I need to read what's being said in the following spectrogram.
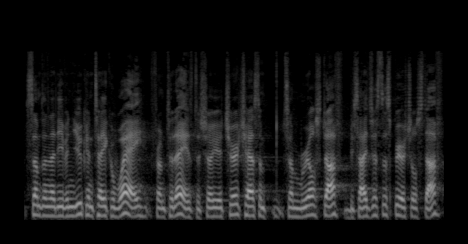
something that even you can take away from today is to show you church has some, some real stuff besides just the spiritual stuff.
